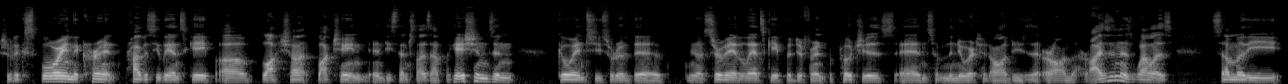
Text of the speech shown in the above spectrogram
sort of exploring the current privacy landscape of blockchain and decentralized applications and go into sort of the you know survey of the landscape of different approaches and some of the newer technologies that are on the horizon, as well as some of the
